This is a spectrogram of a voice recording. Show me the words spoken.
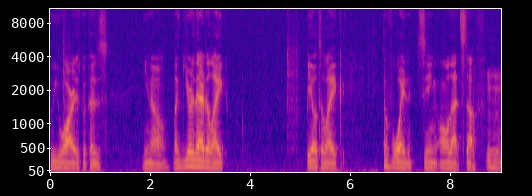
who you are is because you know, like you're there to like be able to like avoid seeing all that stuff. hmm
